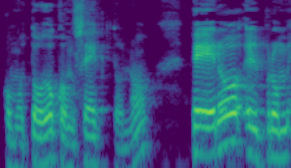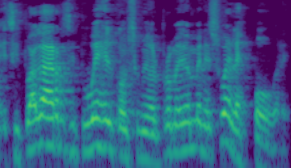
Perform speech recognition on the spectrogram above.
como todo concepto, ¿no? Pero el si tú agarras, si tú ves el consumidor promedio en Venezuela es pobre.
